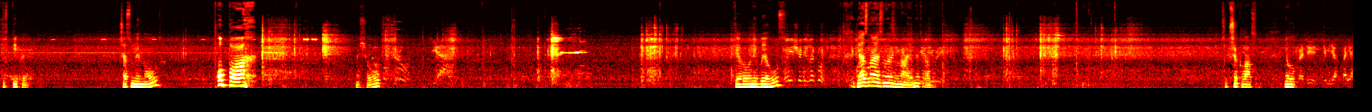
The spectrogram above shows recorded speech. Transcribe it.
Щось пікає. Сейчас у мене ноут. Опа! Нашел. Боягуз. Еще не закончили. Я знаю, знаю, знаю, не треба. Це вже класно. У нього Надеюсь, семья в порядке.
